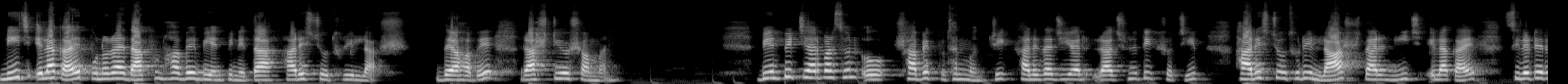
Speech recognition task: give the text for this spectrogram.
নিজ এলাকায় পুনরায় দাফন হবে বিএনপি নেতা হারিস চৌধুরীর লাশ। দেয়া হবে রাষ্ট্রীয় সম্মান। বিএনপির চেয়ারপারসন ও সাবেক প্রধানমন্ত্রী খালেদা জিয়ার রাজনৈতিক সচিব হারিস চৌধুরীর লাশ তার নিজ এলাকায় সিলেটের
